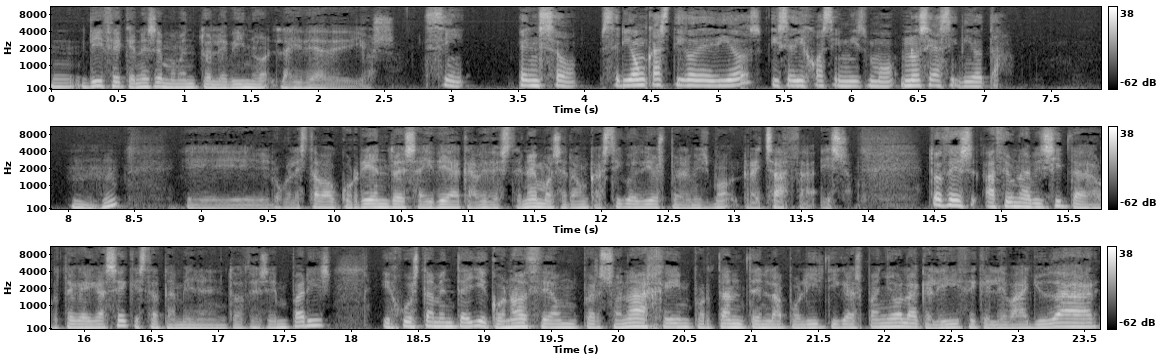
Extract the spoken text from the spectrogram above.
mm, dice que en ese momento le vino la idea de Dios. Sí, pensó, sería un castigo de Dios y se dijo a sí mismo, no seas idiota. Eh, lo que le estaba ocurriendo, esa idea que a veces tenemos, era un castigo de Dios, pero él mismo rechaza eso. Entonces hace una visita a Ortega y Gasset, que está también entonces en París, y justamente allí conoce a un personaje importante en la política española que le dice que le va a ayudar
